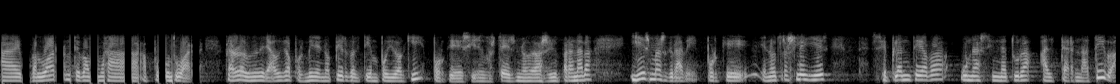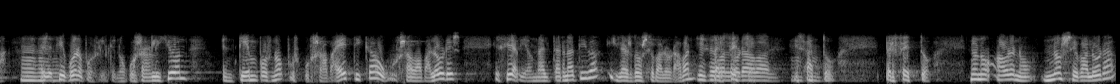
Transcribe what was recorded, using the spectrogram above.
a, evaluar, no te vamos a, puntuar. Claro, el alumno dirá, oiga, pues mire, no pierdo el tiempo yo aquí, porque si ustedes no me va a servir para nada. Y es más grave, porque en otras leyes se planteaba una asignatura alternativa. Es decir, bueno, pues el que no cursa religión, en tiempos, ¿no? Pues cursaba ética o cursaba valores. Es decir, había una alternativa y las dos se valoraban. Y se valoraban. Exacto. Perfecto. No, no, ahora no. No se valora,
